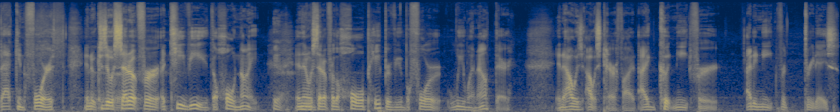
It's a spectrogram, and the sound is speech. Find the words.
back and forth, and because it was set up for a TV the whole night. Yeah. And then it was mm-hmm. set up for the whole pay per view before we went out there. And I was I was terrified. I couldn't eat for I didn't eat for three days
